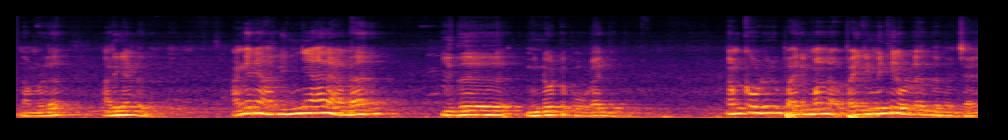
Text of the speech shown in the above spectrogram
നമ്മൾ അറിയേണ്ടത് അങ്ങനെ അറിഞ്ഞാലാണ് ഇത് മുന്നോട്ട് പോകാൻ നമുക്കിവിടെ ഒരു പരിമ പരിമിതി ഉള്ളത് എന്തെന്ന് വെച്ചാൽ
